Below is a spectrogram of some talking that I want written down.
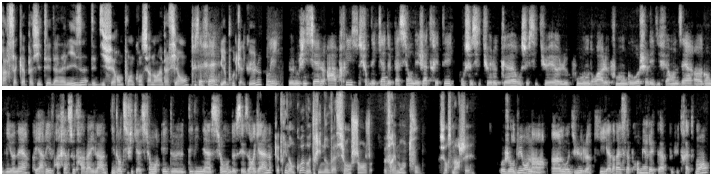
par sa capacité d'analyse des différents points concernant un patient. Tout à fait. Il y a beaucoup de calculs. Oui, le logiciel a appris sur des cas de patients déjà traités où se situait le cœur, où se situait euh, le poumon droit, le poumon gauche, les différentes aires euh, ganglionnaires et arrive à faire ce travail-là d'identification et de délinéation de ces organes. Catherine, en quoi votre innovation change? Vraiment tout sur ce marché? Aujourd'hui, on a un module qui adresse la première étape du traitement,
